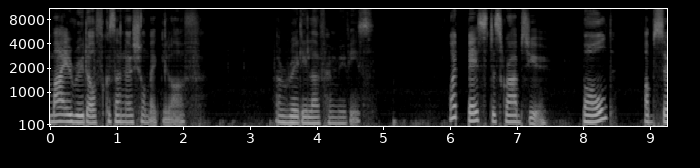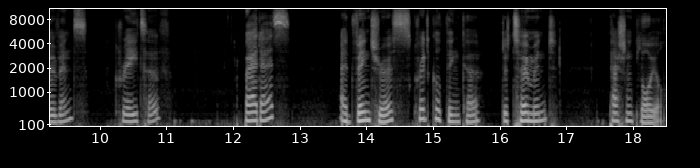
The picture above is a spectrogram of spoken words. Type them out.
Maya Rudolph, because I know she'll make me laugh. I really love her movies. What best describes you? Bold, observant, creative, badass, adventurous, critical thinker, determined, passionate, loyal.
